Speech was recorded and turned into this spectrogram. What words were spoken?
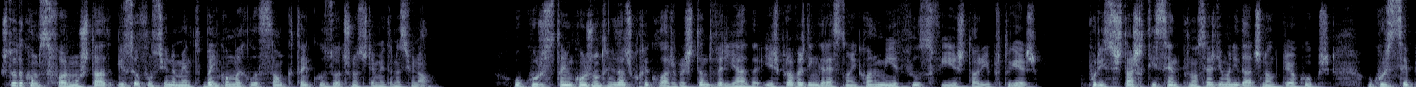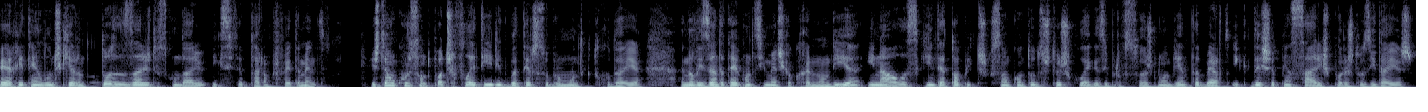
Estuda como se forma um Estado e o seu funcionamento, bem como a relação que tem com os outros no sistema internacional. O curso tem um conjunto de unidades curriculares bastante variada e as provas de ingresso são Economia, Filosofia, História e Português. Por isso, se estás reticente por não seres de humanidades, não te preocupes. O curso de CPR tem alunos que eram de todas as áreas do secundário e que se adaptaram perfeitamente. Este é um curso onde podes refletir e debater sobre o mundo que te rodeia, analisando até acontecimentos que ocorreram num dia, e na aula seguinte é tópico de discussão com todos os teus colegas e professores num ambiente aberto e que te deixa pensar e expor as tuas ideias.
